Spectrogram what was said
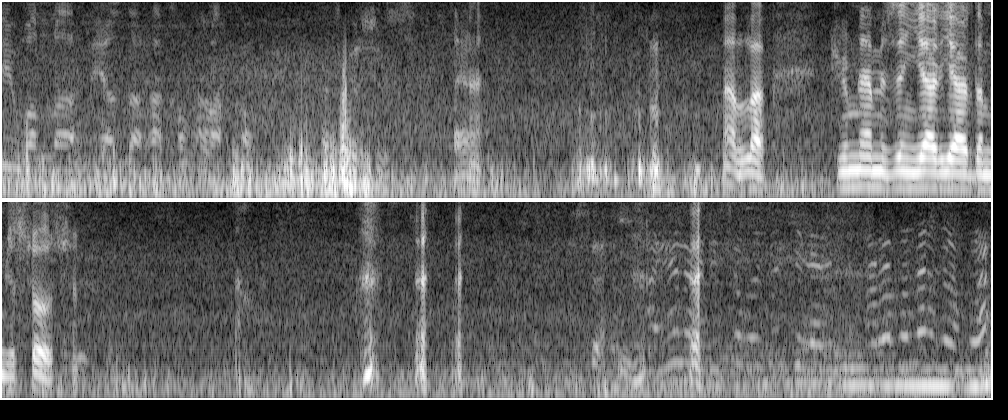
Eyvallah Riyazlar Hakkı Hakkı. Hadi görüşürüz. Aynen. Allah cümlemizin yer yardımcısı olsun. Ayhan abi çok özür dilerim. Arabalar duracak.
